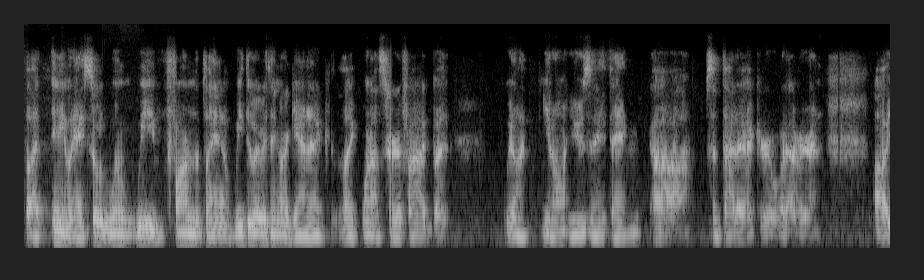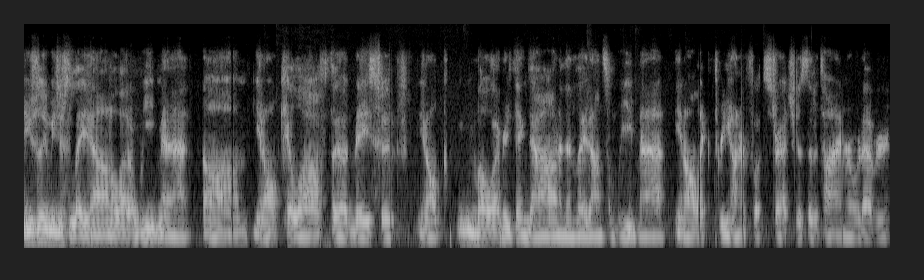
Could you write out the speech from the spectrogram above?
but anyway so when we farm the plant we do everything organic like we're not certified but we don't you know use anything uh, synthetic or whatever. And uh, usually we just lay down a lot of weed mat um, you know kill off the invasive you know mow everything down and then lay down some weed mat you know like 300 foot stretches at a time or whatever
